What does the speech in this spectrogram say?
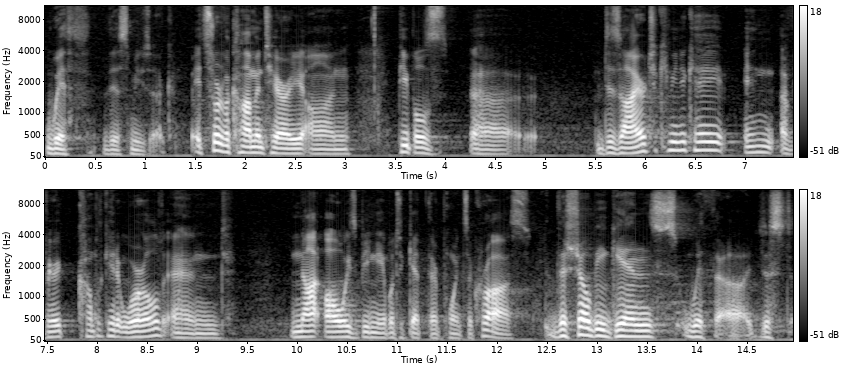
with this music. It's sort of a commentary on people's uh, desire to communicate in a very complicated world and not always being able to get their points across. The show begins with uh, just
